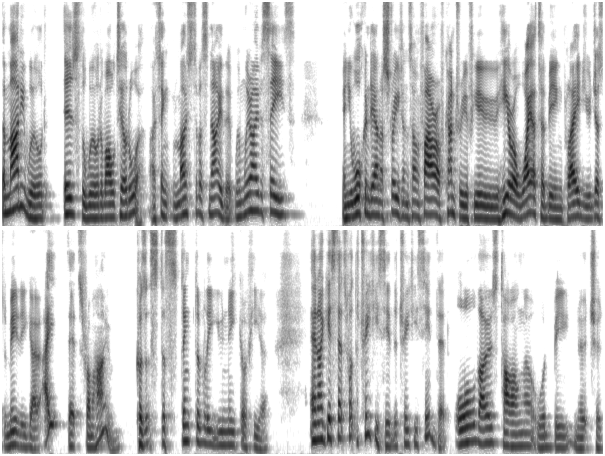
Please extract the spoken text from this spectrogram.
The Māori world is the world of Aotearoa. I think most of us know that when we're overseas, and you're walking down a street in some far off country, if you hear a waiata being played, you just immediately go, hey, that's from home, because it's distinctively unique of here. And I guess that's what the treaty said. The treaty said that all those taonga would be nurtured,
